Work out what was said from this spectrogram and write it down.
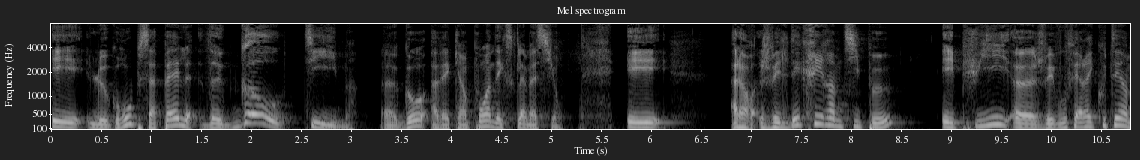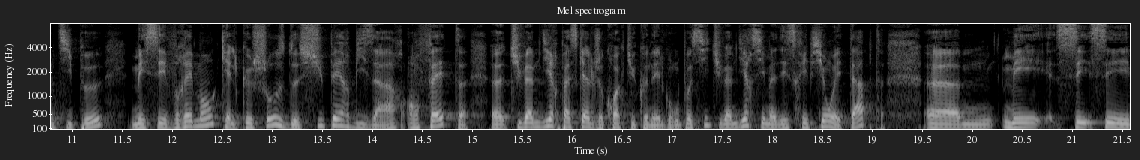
et le groupe s'appelle The Go Team. Euh, Go avec un point d'exclamation. Et alors, je vais le décrire un petit peu. Et puis, euh, je vais vous faire écouter un petit peu, mais c'est vraiment quelque chose de super bizarre. En fait, euh, tu vas me dire, Pascal, je crois que tu connais le groupe aussi, tu vas me dire si ma description est apte, Euh, mais c'est c'est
